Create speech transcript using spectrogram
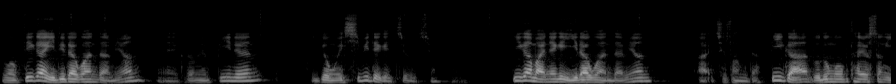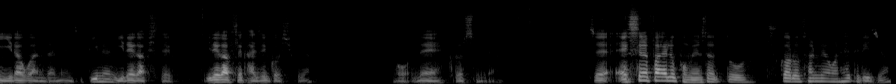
뭐 fee가 1이라고 한다면 예, 그러면 B는 이 경우에 10이 되겠죠, 그렇죠? B가 만약에 2라고 한다면 아 죄송합니다. B가 노동공급 탄력성이 2라고 한다면 이제 B는 1의 값이 될 1의 값을 가질 것이고요. 뭐, 네 그렇습니다. 이제 엑셀 파일을 보면서 또 추가로 설명을 해드리죠.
